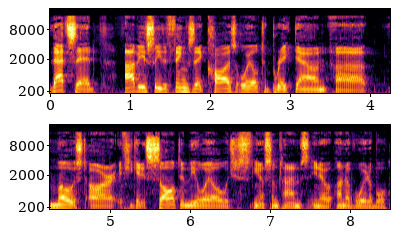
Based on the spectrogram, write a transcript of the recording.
That said, obviously the things that cause oil to break down uh, most are if you get salt in the oil, which is you know sometimes you know unavoidable,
